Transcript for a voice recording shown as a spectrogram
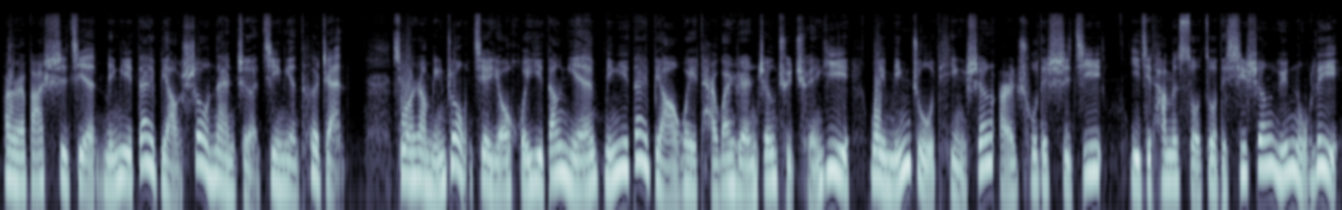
二二八事件民意代表受难者纪念特展”，希望让民众借由回忆当年民意代表为台湾人争取权益、为民主挺身而出的事迹，以及他们所做的牺牲与努力，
